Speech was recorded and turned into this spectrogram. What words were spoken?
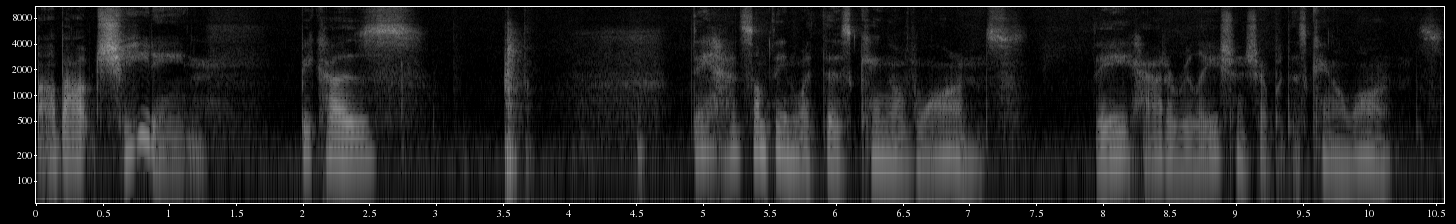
about cheating because they had something with this King of Wands. They had a relationship with this King of Wands.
